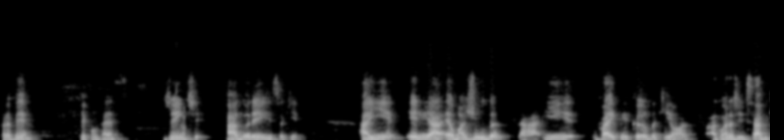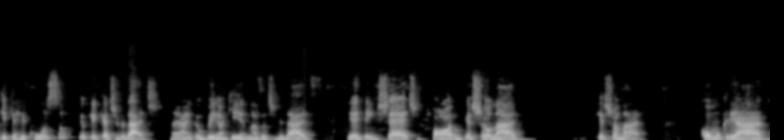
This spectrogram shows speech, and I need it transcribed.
para ver o que acontece? Gente, adorei isso aqui. Aí ele é uma ajuda, tá? E vai clicando aqui, ó. Agora a gente sabe o que é recurso e o que é atividade, né? Então venho aqui nas atividades e aí tem chat, fórum, questionário, questionário, como criar,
